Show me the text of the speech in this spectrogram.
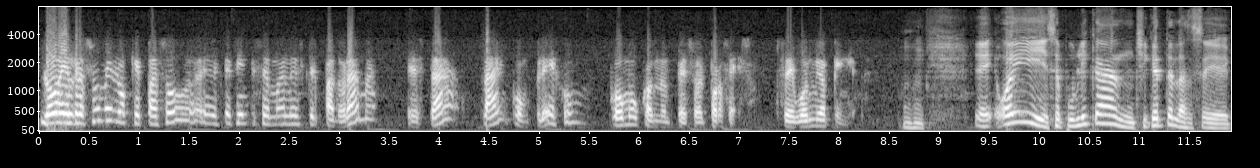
Lo, en resumen, lo que pasó este fin de semana es que el panorama está tan complejo como cuando empezó el proceso, según mi opinión. Eh, hoy se publican, Chiquete, las, eh,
